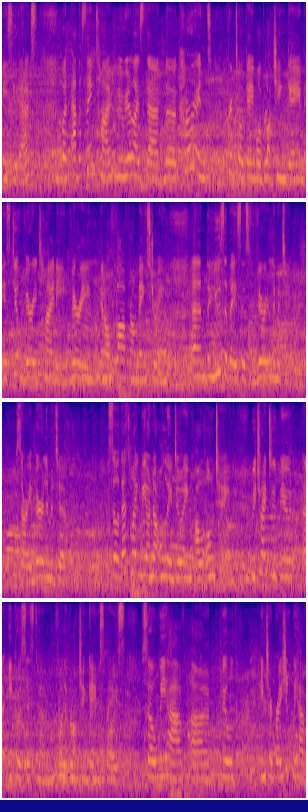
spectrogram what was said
BCX but at the same time we realize that the current crypto game or blockchain game is still very tiny very you know far from mainstream. And the user base is very limited. Sorry very limited. So that's why we are not only doing our own chain, we try to build an ecosystem for the blockchain game space. So we have uh, built integration. We have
